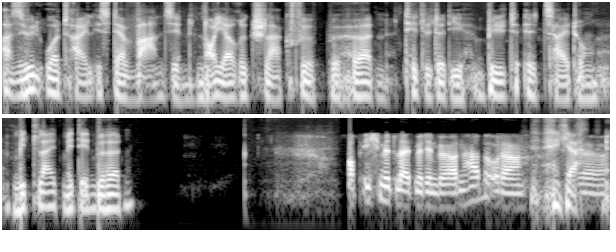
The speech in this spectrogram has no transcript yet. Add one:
Asylurteil ist der Wahnsinn. Neuer Rückschlag für Behörden, titelte die Bild-Zeitung. Mitleid mit den Behörden? Ob ich Mitleid mit den Behörden habe oder? ja. Äh,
